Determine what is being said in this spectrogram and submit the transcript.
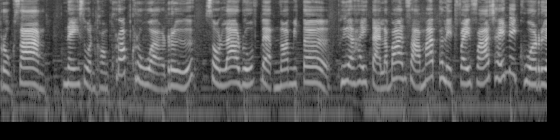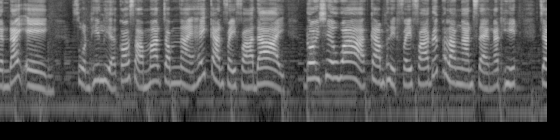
ปลูกสร้าง ในส่วนของครอบครัวหรือ Solar Roof แบบนอนมิเตอร์ เพื่อให้แต่ละบ้านสามารถผลิตไฟฟ้าใช้ในครัวเรือนได้เอง ส่วนที่เหลือก็สามารถจำหน่ายให้การไฟฟ้าได้ โดยเชื่อว่าการผลิตไฟฟ้าด้วยพลังงานแสงอาทิตย์ จะ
